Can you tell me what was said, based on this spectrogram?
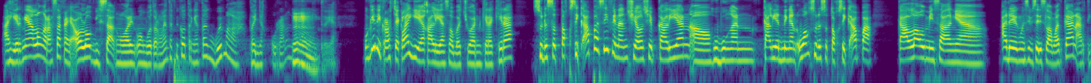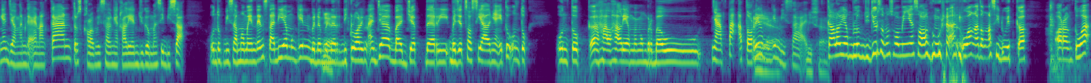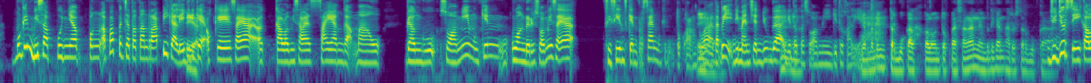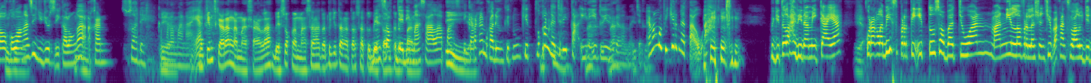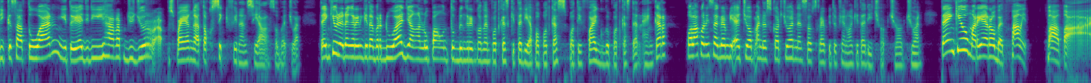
akhirnya lo ngerasa kayak oh lo bisa ngeluarin uang buat orang lain tapi kok ternyata gue malah banyak kurangnya Mm-mm. gitu ya mungkin di cross check lagi ya kali ya sobat cuan kira-kira sudah setoksik apa sih financial ship kalian? Eh, hubungan kalian dengan uang sudah setoksik apa? Kalau misalnya ada yang masih bisa diselamatkan artinya jangan gak enakan. Terus kalau misalnya kalian juga masih bisa untuk bisa memaintain tadi ya mungkin bener-bener dikeluarin aja budget dari budget sosialnya itu untuk untuk eh, hal-hal yang memang berbau nyata atau real Iya, mungkin bisa. bisa. Kalau yang belum jujur sama suaminya soal penggunaan uang atau ngasih duit ke orang tua mungkin bisa punya peng, apa pencatatan rapi kali ya jadi Iya. kayak oke saya eh, kalau misalnya saya nggak mau ganggu suami mungkin uang dari suami saya sisihin sekian persen mungkin untuk orang tua Iya. tapi dimention juga gitu Mm-mm. ke suami gitu kali ya yang penting terbuka lah kalau untuk pasangan yang penting kan harus terbuka jujur sih kalau Jujur. keuangan sih jujur sih kalau nggak Mm-mm. akan susah deh ke mana-mana ya mungkin sekarang nggak masalah besok nggak masalah tapi kita nggak tahu satu dua besok tahun ke jadi depan masalah pasti Iya. karena kan bakal diungkit-ungkit lo kan nggak cerita ini Nah, itu ini nah, segala macam gitu. emang lo pikir nggak tahu Ah, begitulah dinamika ya Iya. kurang lebih seperti itu sobat cuan money love relationship akan selalu jadi kesatuan gitu ya jadi harap jujur supaya nggak toxic finansial sobat cuan Thank you udah dengerin kita berdua. Jangan lupa untuk dengerin konten podcast kita di Apple Podcast, Spotify, Google Podcast, dan Anchor. Follow akun Instagram di @cuap underscore cuan dan subscribe YouTube channel kita di cuap cuap cuan. Thank you, Maria Robert. Pamit. Bye-bye.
